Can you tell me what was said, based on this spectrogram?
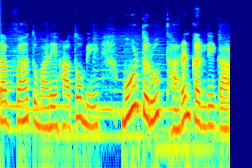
तब वह तुम्हारे हाथों में मूर्त रूप धारण कर लेगा।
